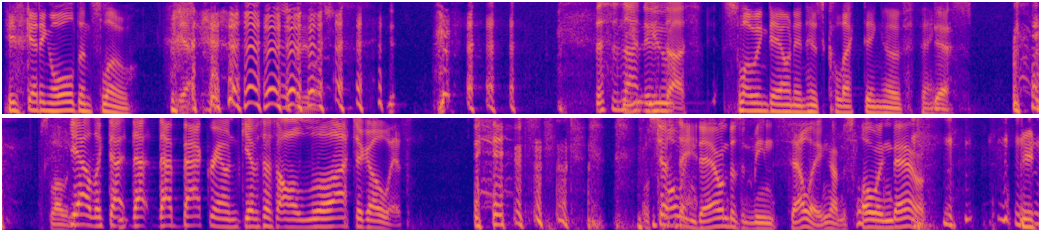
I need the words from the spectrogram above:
he's getting old and slow. Yeah. This is not You- news you- to us. Slowing down in his collecting of things. Yes. Slowing Yeah, like that that that background gives us a lot to go with. Well, Just slowing saying. down doesn't mean selling. I'm slowing down. You're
